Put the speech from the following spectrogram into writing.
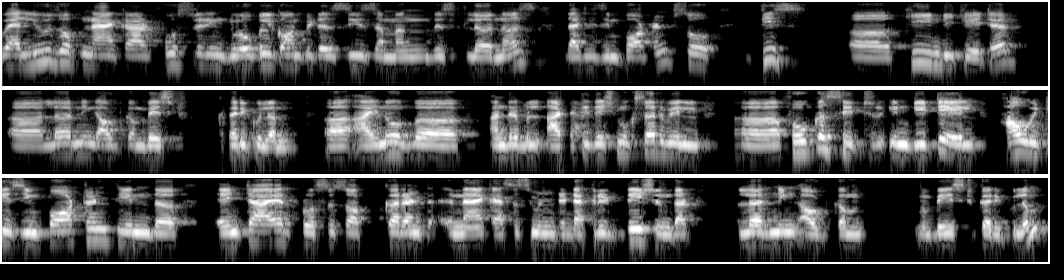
values of NAAC are fostering global competencies among these learners. That is important. So this uh, key indicator, uh, learning outcome based curriculum. Uh, I know uh, Honorable R.T. Deshmukh sir will uh, focus it in detail how it is important in the entire process of current NAAC assessment and accreditation that learning outcome based curriculum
